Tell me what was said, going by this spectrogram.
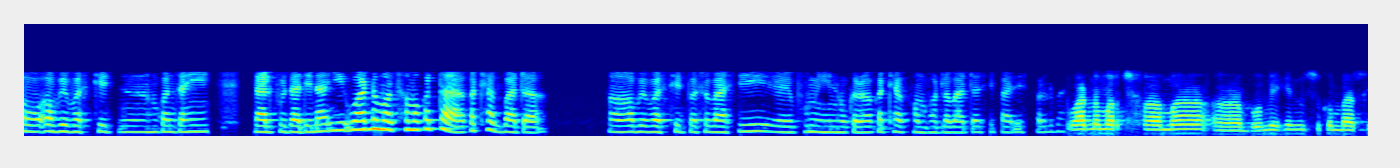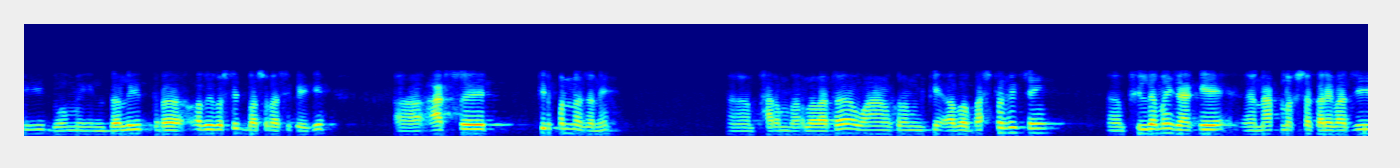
अव्यवस्थित चाहिँ दाल पूजा दिन यी वार्ड नम्बर छमा कता कठ्याकबाट अव्यवस्थित बसोबासी भूमिहीन होकर कठ्याक फर्म भर्लबाट सिफारिस गर्नुभयो वार्ड नम्बर छमा भूमिहीन सुकुम्बासी भूमिहीन दलित र अव्यवस्थित बसोबासी कहिके आठ सय त्रिपन्न जने फारम भर्लबाट उहाँको के अब वास्तविक चाहिँ फिल्डमै जाके नाप नक्सा करेबाजी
